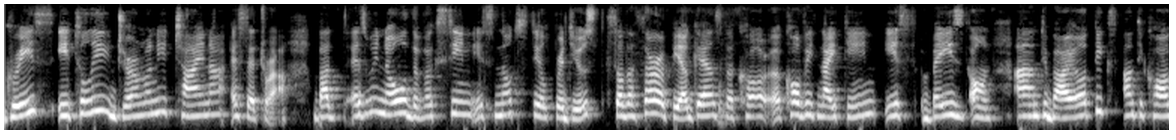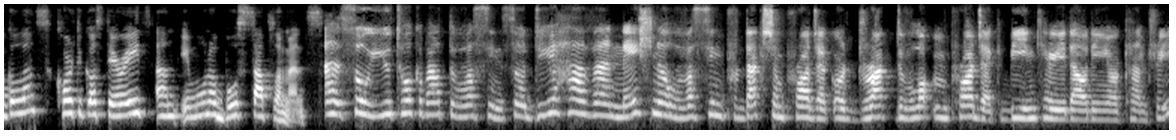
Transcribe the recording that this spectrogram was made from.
Greece, Italy, Germany, China, etc. But as we know, the vaccine is not still produced. So the therapy against the uh, COVID-19 is based on antibiotics, anticoagulants, corticosteroids, and immunoboost supplements. Uh, so you talk about the vaccine. So do you have a national vaccine production project or drug development project being carried out in your country?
